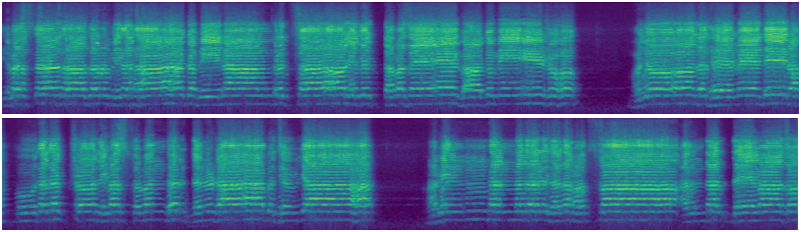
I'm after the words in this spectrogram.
साधुर्विदधा कवीनाम् कृत्सा यजित्तवसे गातुमीषुः। मयो दधे मे धीरः पूतदक्षो दिवः सुबन्धुर्जनुषा पृथिव्याः। अविन्दन्नदर्शतमप्स्वा अन्तर्देवासो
